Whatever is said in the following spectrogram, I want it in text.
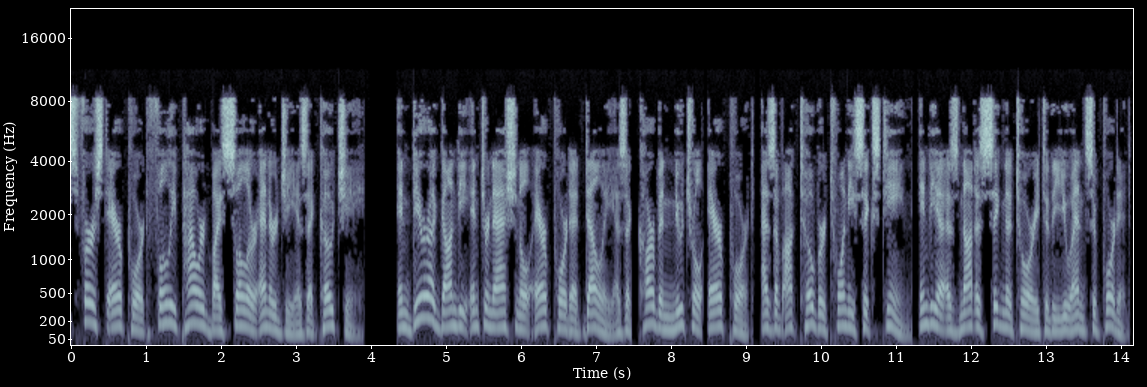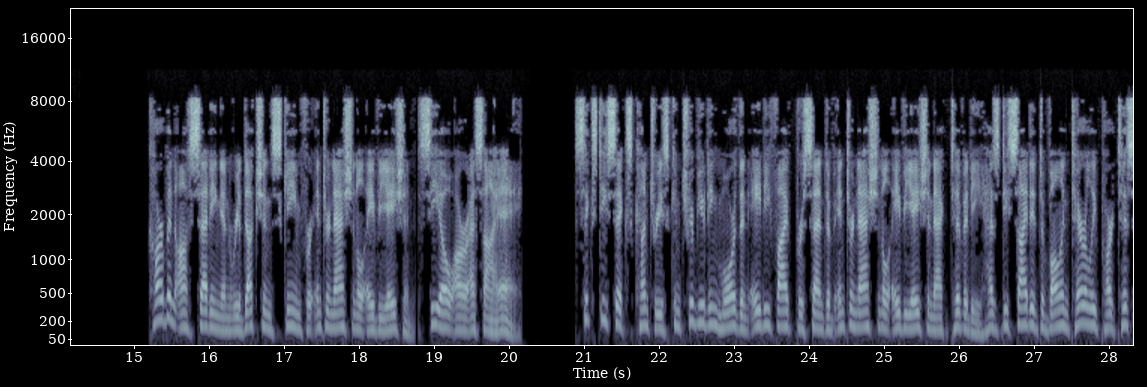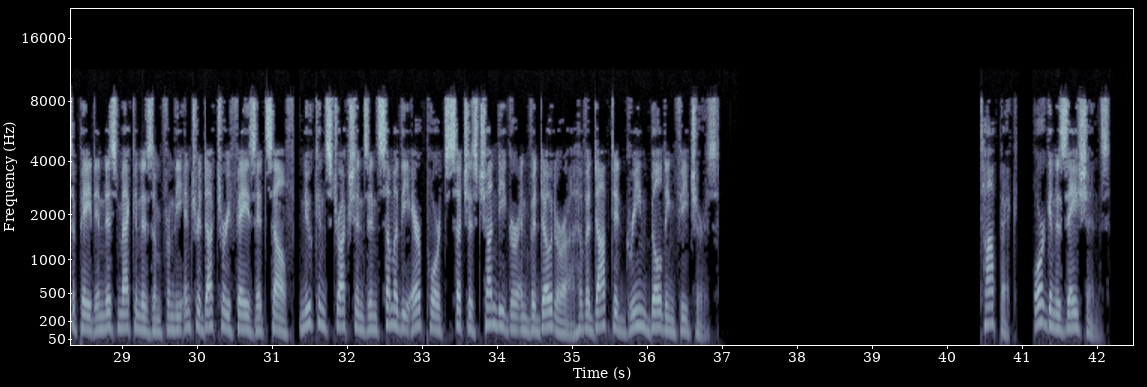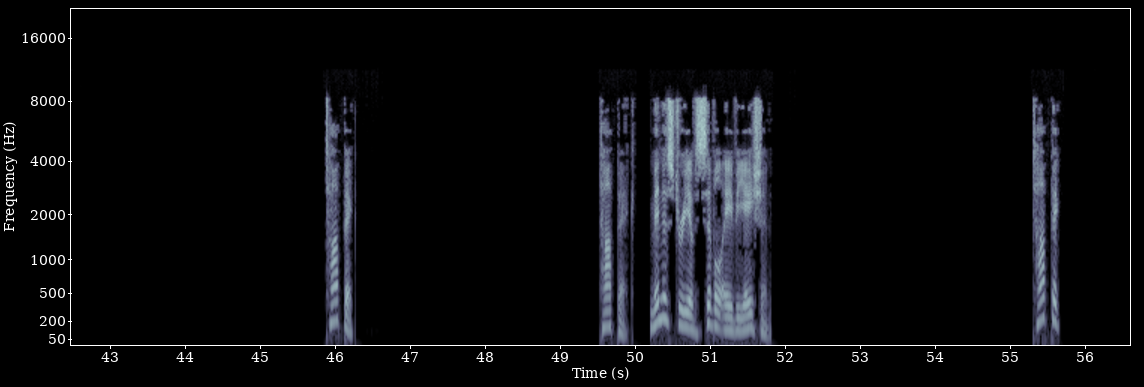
first airport fully powered by solar energy is at Kochi. Indira Gandhi International Airport at Delhi is a carbon-neutral airport. As of October 2016, India is not a signatory to the UN-supported Carbon Offsetting and Reduction Scheme for International Aviation 66 countries contributing more than 85% of international aviation activity has decided to voluntarily participate in this mechanism from the introductory phase itself. New constructions in some of the airports such as Chandigarh and Vadodara have adopted green building features. Topic: Organizations Topic. Topic. Ministry of Civil Aviation Topic.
